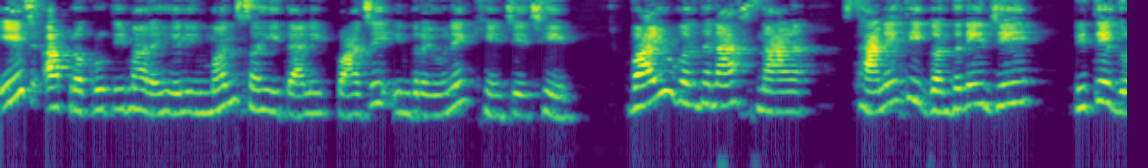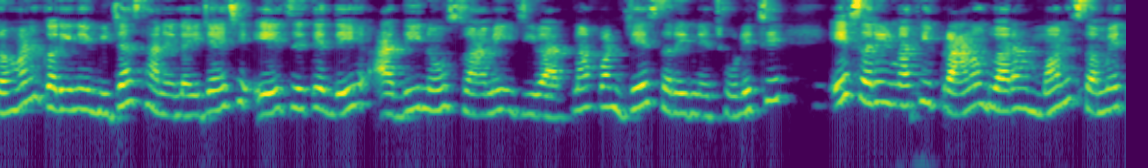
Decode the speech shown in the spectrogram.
એ જ આ પ્રકૃતિમાં રહેલી મન સંહિતાની પાંચેય ઇન્દ્રિયોને ખેંચે છે. વાયુગંધના સ્નાન સ્થાનેથી ગંધને જે રીતે ગ્રહણ કરીને બીજા સ્થાને લઈ જાય છે, એ જ રીતે દેહ આદિનો સ્વામી જીવાત્મા પણ જે શરીરને છોડે છે, એ શરીરમાંથી પ્રાણો દ્વારા મન સમેત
